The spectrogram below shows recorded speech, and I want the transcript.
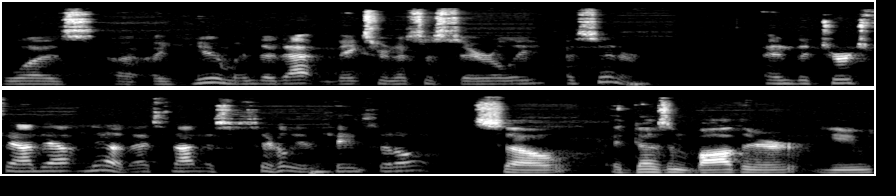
was a, a human, that that makes her necessarily a sinner. And the church found out, no, that's not necessarily the case at all. So it doesn't bother you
